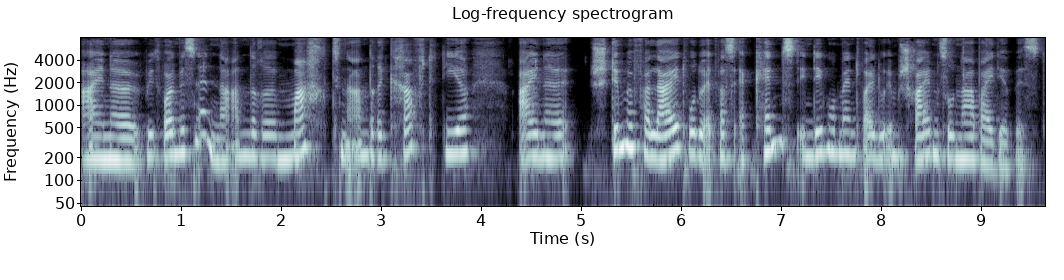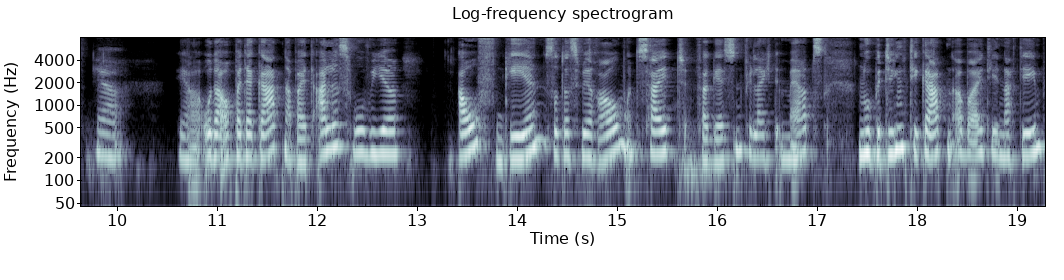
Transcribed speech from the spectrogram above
eine, wie wollen wir es nennen, eine andere Macht, eine andere Kraft dir eine Stimme verleiht, wo du etwas erkennst in dem Moment, weil du im Schreiben so nah bei dir bist. Ja. Ja, oder auch bei der Gartenarbeit. Alles, wo wir aufgehen, so dass wir Raum und Zeit vergessen, vielleicht im März nur bedingt die Gartenarbeit, je nachdem,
